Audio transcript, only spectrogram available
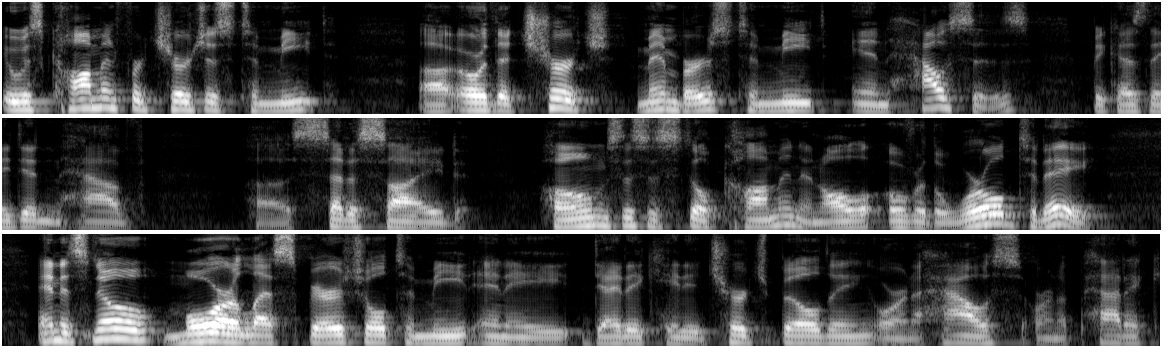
It was common for churches to meet, uh, or the church members to meet in houses because they didn't have uh, set aside homes. This is still common and all over the world today. And it's no more or less spiritual to meet in a dedicated church building or in a house or in a paddock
